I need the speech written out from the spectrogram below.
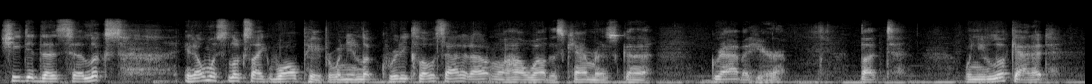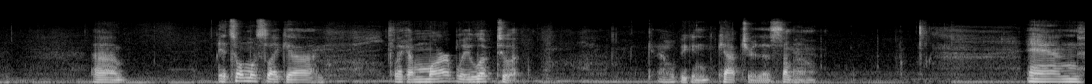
she did this uh, looks it almost looks like wallpaper when you look really close at it I don't know how well this camera is gonna grab it here but when you look at it um, it's almost like a like a marbly look to it I hope you can capture this somehow. And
